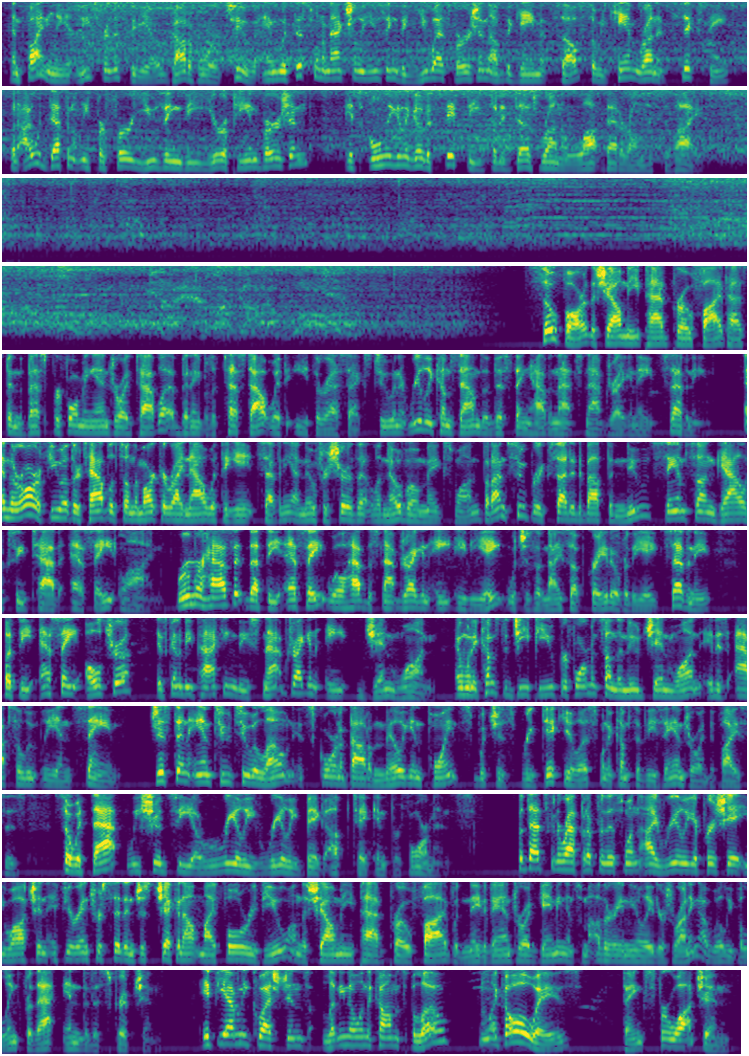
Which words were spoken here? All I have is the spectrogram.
And finally, at least for this video, God of War 2, and with this one I'm actually using the US version of the game itself, so we can run at 60, but I would definitely prefer using the European version. It's only going to go to 50, but it does run a lot better on this device. So far, the Xiaomi Pad Pro 5 has been the best performing Android tablet I've been able to test out with Aether SX2, and it really comes down to this thing having that Snapdragon 870. And there are a few other tablets on the market right now with the 870. I know for sure that Lenovo makes one, but I'm super excited about the new Samsung Galaxy Tab S8 line. Rumor has it that the S8 will have the Snapdragon 888, which is a nice upgrade over the 870, but the S8 Ultra is going to be packing the Snapdragon 8 Gen 1. And when it comes to GPU performance on the new Gen 1, it is absolutely insane. Just in Antutu alone, it's scoring about a million points, which is ridiculous when it comes to these Android devices. So with that, we should see a really, really big uptick in performance. But that's going to wrap it up for this one. I really appreciate you watching. If you're interested in just checking out my full review on the Xiaomi Pad Pro 5 with native Android gaming and some other emulators running, I will leave a link for that in the description. If you have any questions, let me know in the comments below. And like always, thanks for watching.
